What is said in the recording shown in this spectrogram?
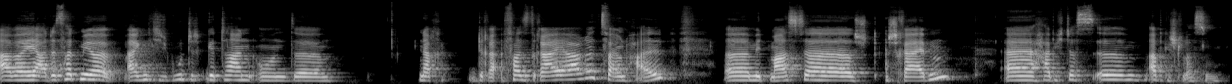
Aber ja, das hat mir eigentlich gut getan und äh, nach drei, fast drei Jahre, zweieinhalb, äh, mit Master sch- schreiben, äh, habe ich das äh, abgeschlossen.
